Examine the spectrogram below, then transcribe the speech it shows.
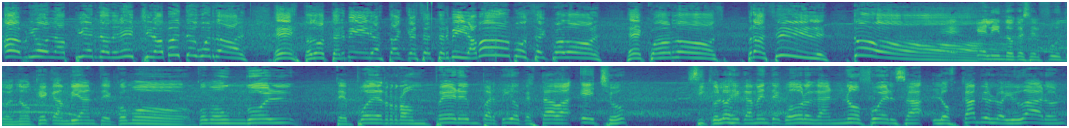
Abrió la pierna derecha y la manda a guardar. Esto no termina hasta que se termina. ¡Vamos, Ecuador! Ecuador 2, Brasil 2. Qué, lindo que es el fútbol, ¿no? Qué cambiante, cómo, cómo un gol te puede romper un partido que estaba hecho. Psicológicamente Ecuador ganó fuerza, los cambios lo ayudaron,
